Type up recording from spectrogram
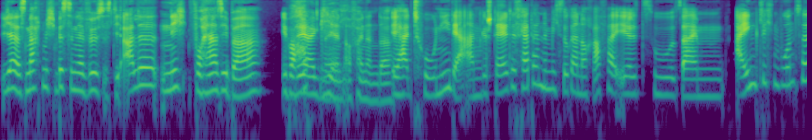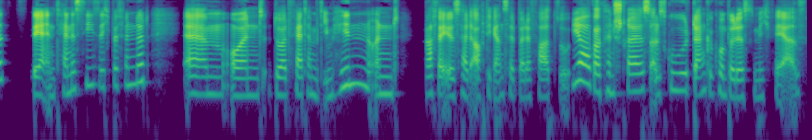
ja, das macht mich ein bisschen nervös, dass die alle nicht vorhersehbar Überhaupt reagieren nicht. aufeinander. Ja, Toni, der Angestellte, fährt dann nämlich sogar noch Raphael zu seinem eigentlichen Wohnsitz, der in Tennessee sich befindet. Ähm, und dort fährt er mit ihm hin und Raphael ist halt auch die ganze Zeit bei der Fahrt so, ja, gar kein Stress, alles gut, danke Kumpel, dass du mich fährst.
